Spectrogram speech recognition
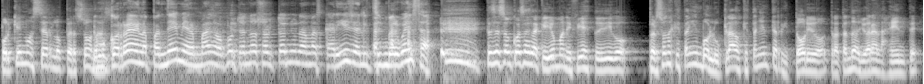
¿Por qué no hacerlo personas? Como Correa en la pandemia, hermano, puta, no soltó ni una mascarilla, el sinvergüenza. Entonces son cosas las que yo manifiesto y digo, personas que están involucrados, que están en territorio tratando de ayudar a la gente,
